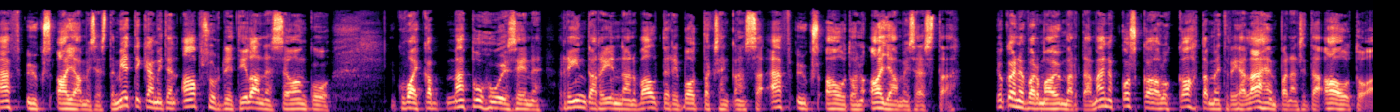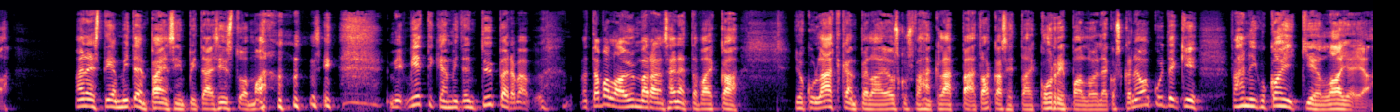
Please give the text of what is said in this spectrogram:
F1-ajamisesta. Miettikää, miten absurdi tilanne se on, kun kun vaikka mä puhuisin rintarinnan Valtteri Bottaksen kanssa F1-auton ajamisesta. Jokainen varmaan ymmärtää. Mä en ole koskaan ollut kahta metriä lähempänä sitä autoa. Mä en edes tiedä, miten päin siinä pitäisi istua. Mä, niin, niin miettikää, miten typerä. Mä, mä tavallaan ymmärrän sen, että vaikka joku lätkän pelaaja joskus vähän kläppää takaisin tai koripalloille, koska ne on kuitenkin vähän niin kuin kaikkien lajeja.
